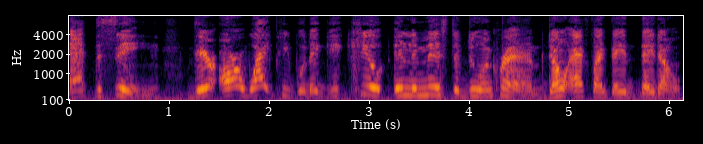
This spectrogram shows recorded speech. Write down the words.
at the scene. There are white people that get killed in the midst of doing crime. Don't act like they, they don't.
